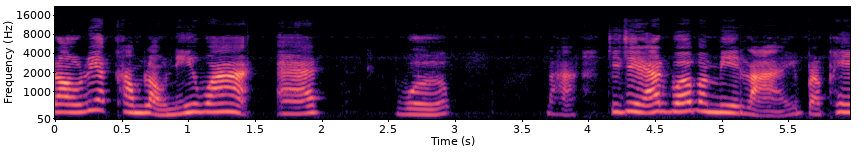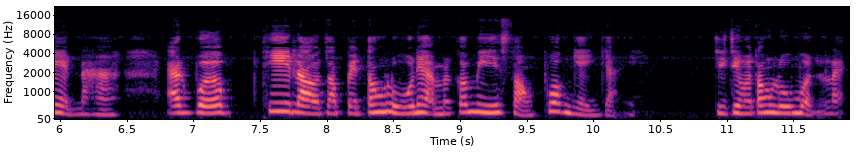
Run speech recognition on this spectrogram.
เราเรียกคำเหล่านี้ว่า adverb นะคะ จริงๆ adverb มันมีหลายประเภทนะคะ adverb ที่เราจำเป็นต้องรู้เนี่ยมันก็มีสองพวกใหญ่ ๆ จริงๆ มันต้องรู้หมดแหละ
